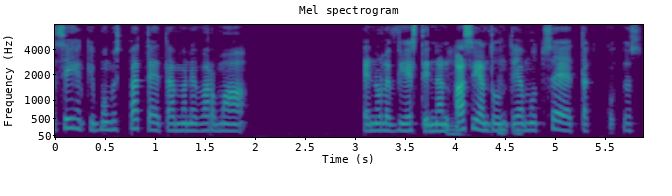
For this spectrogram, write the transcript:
siihenkin mun mielestä pätee tämmöinen varmaan, en ole viestinnän mm. asiantuntija, mutta se, että jos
